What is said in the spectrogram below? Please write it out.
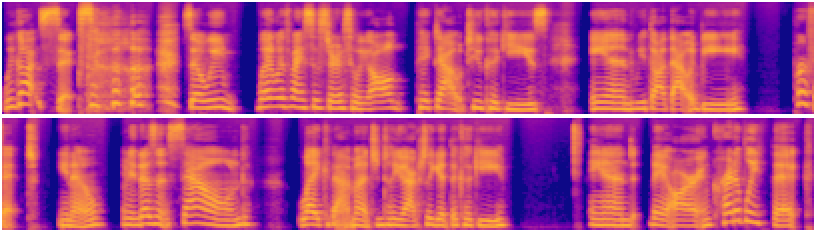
we got six. so we went with my sister, so we all picked out two cookies and we thought that would be perfect, you know? I mean, it doesn't sound like that much until you actually get the cookie. And they are incredibly thick.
